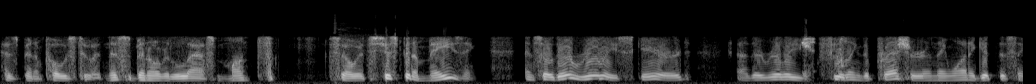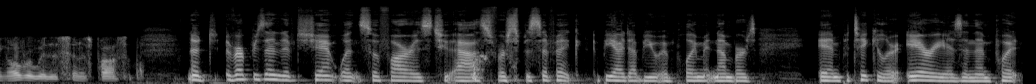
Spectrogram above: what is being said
has been opposed to it. And this has been over the last month. So it's just been amazing. And so they're really scared uh, they're really feeling the pressure and they want to get this thing over with as soon as possible. Now, Representative Chant went so far as to ask for specific BIW employment numbers in particular areas and then put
